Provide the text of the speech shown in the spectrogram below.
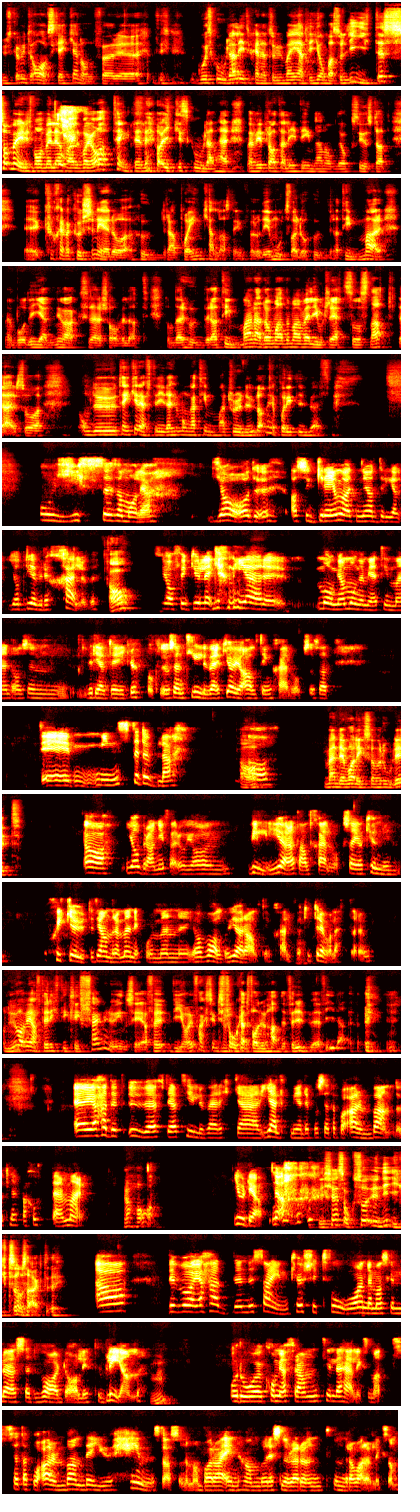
Nu ska vi inte avskräcka någon för eh, gå i skolan lite generellt så vill man egentligen jobba så lite som möjligt var väl i alla fall vad jag tänkte när jag gick i skolan här. Men vi pratade lite innan om det också just att eh, själva kursen är då 100 poäng kallas det för och det motsvarar då 100 timmar. Men både Jenny och Axel här sa väl att de där 100 timmarna de hade man väl gjort rätt så snabbt där. Så om du tänker efter Ida, hur många timmar tror du du la ner på ditt UF? Åh gisses Amalia! Ja du, alltså grejen var att när jag drev, jag drev det själv. Ja, Så jag fick ju lägga ner eh, många, många mer timmar än de som drev det i grupp också. Och sen tillverkar jag ju allting själv också så att det är minst det dubbla. ja. Ja, Men det var liksom roligt. ja jag brann ju för det och jag ville ju göra allt själv också. Jag kunde skicka ut det till andra människor men jag valde att göra allting själv jag tyckte det var lättare. Och nu har vi haft en riktig cliffhanger nu inser jag, för vi har ju faktiskt inte frågat vad du hade för UF Ida. Eh, Jag hade ett UF där jag tillverkar hjälpmedel på att sätta på armband och knäppa skjortärmar. Jaha, Gjorde jag. Ja. det känns också unikt som sagt. Ja, det var, jag hade en designkurs i tvåan där man skulle lösa ett vardagligt problem. Mm. Och då kom jag fram till det här liksom att sätta på armband, det är ju hemskt alltså när man bara har en hand och det snurrar runt hundra varv liksom.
